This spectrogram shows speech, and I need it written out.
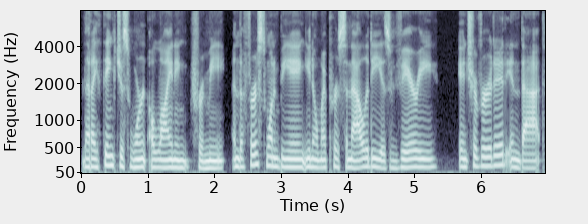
that I think just weren't aligning for me. And the first one being, you know, my personality is very introverted in that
